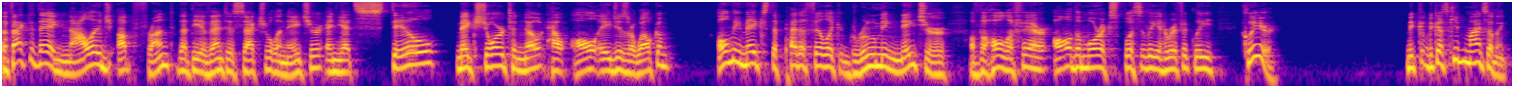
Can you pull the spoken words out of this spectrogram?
The fact that they acknowledge up front that the event is sexual in nature and yet still make sure to note how all ages are welcome only makes the pedophilic grooming nature of the whole affair all the more explicitly and horrifically clear. Because keep in mind something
